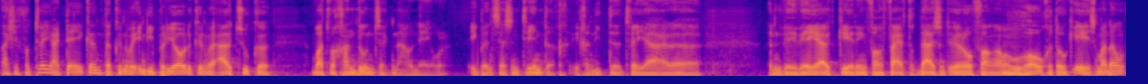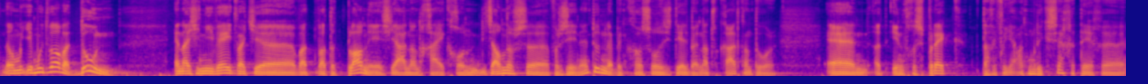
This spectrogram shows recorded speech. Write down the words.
als je voor twee jaar tekent, dan kunnen we in die periode kunnen we uitzoeken wat we gaan doen. Zeg ik, nou nee hoor, ik ben 26. Ik ga niet eh, twee jaar eh, een WW-uitkering van 50.000 euro vangen, hoe hoog het ook is. Maar dan, dan, je moet wel wat doen. En als je niet weet wat, je, wat, wat het plan is, ja, dan ga ik gewoon iets anders eh, verzinnen. En toen heb ik gesolliciteerd bij een advocaatkantoor. En het, in het gesprek dacht ik van, ja, wat moet ik zeggen tegen,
